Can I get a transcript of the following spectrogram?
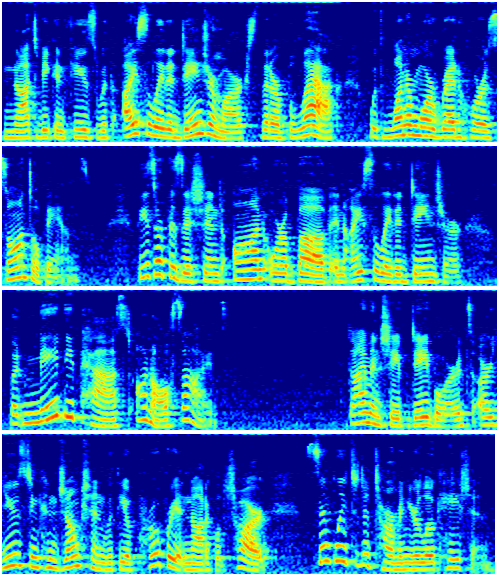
Not to be confused with isolated danger marks that are black with one or more red horizontal bands. These are positioned on or above an isolated danger, but may be passed on all sides. Diamond-shaped dayboards are used in conjunction with the appropriate nautical chart simply to determine your location.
